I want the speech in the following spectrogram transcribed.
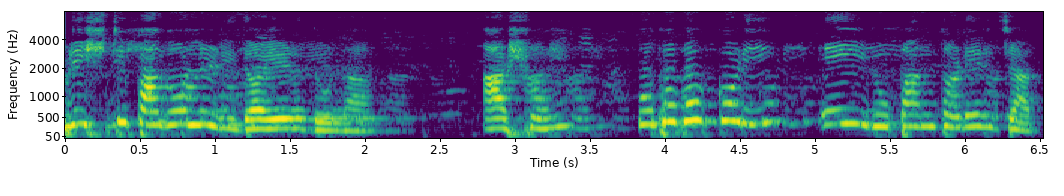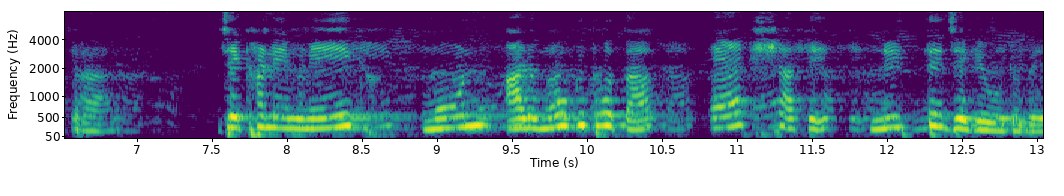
বৃষ্টি পাগল হৃদয়ের দোলা। আসুন উপভোগ করি এই রূপান্তরের যাত্রা। যেখানে মেঘ, মন আর মুগ্ধতা একসাথে নৃত্যে জেগে উঠবে।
